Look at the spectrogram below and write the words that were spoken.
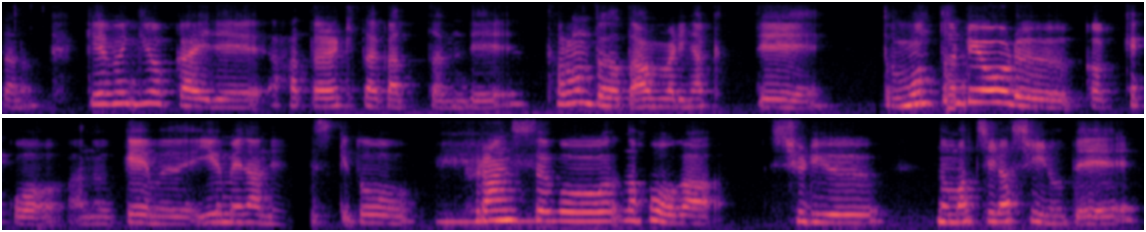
たの。ゲーム業界で働きたかったんで、トロントだとあんまりなくて、モントリオールが結構あのゲームで有名なんですけど、フランス語の方が主流の街らしいので、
